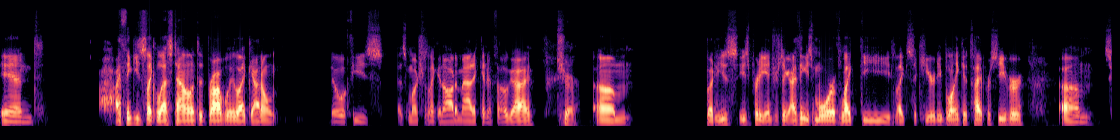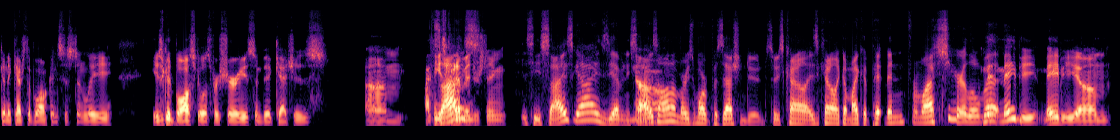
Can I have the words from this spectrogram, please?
and I think he's like less talented, probably. Like I don't know if he's as much as like an automatic NFL guy. Sure. Um, but he's he's pretty interesting. I think he's more of like the like security blanket type receiver. Um, he's going to catch the ball consistently. He's good ball skills for sure. He has some big catches. Um, I think size? it's kind of interesting. Is he size guy? Does he have any size no. on him, or he's more possession dude? So he's kind of is he kind of like a Mycah Pittman from last year a little bit? Maybe, maybe, um,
